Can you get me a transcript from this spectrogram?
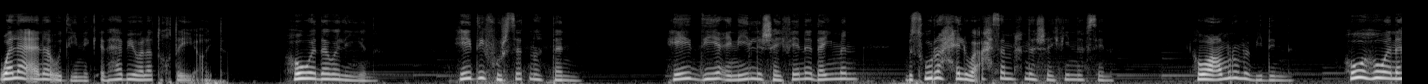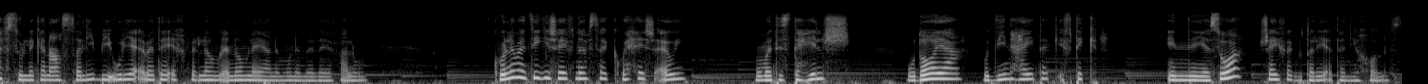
ولا أنا أدينك اذهبي ولا تخطئي أيضا. هو ده ولينا. هي دي فرصتنا التانية. هي دي عينيه اللي شايفانا دايما بصورة حلوة أحسن ما إحنا شايفين نفسنا. هو عمره ما بيدنا هو هو نفسه اللي كان على الصليب بيقول يا أبتاه اغفر لهم لأنهم لا يعلمون ماذا يفعلون. كل ما تيجي شايف نفسك وحش قوي وما تستاهلش وضايع ودي نهايتك افتكر إن يسوع شايفك بطريقة تانية خالص.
